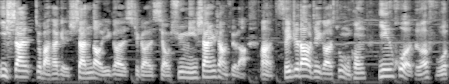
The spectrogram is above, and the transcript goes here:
一扇就把她给扇到一个这个小须弥山上去了啊！谁知道这个孙悟空因祸得福，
